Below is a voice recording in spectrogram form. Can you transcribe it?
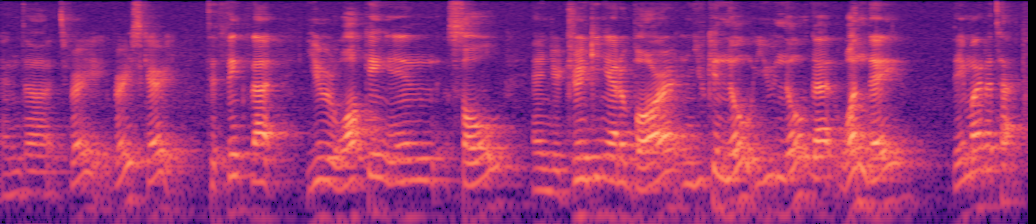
And uh, it's very, very scary to think that you're walking in Seoul and you're drinking at a bar and you can know, you know that one day they might attack.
